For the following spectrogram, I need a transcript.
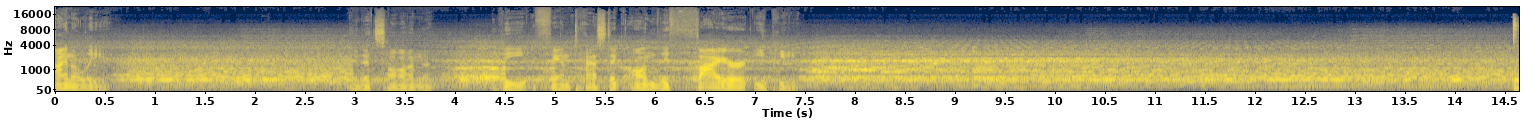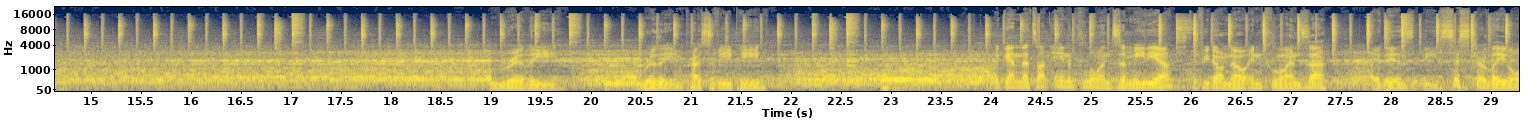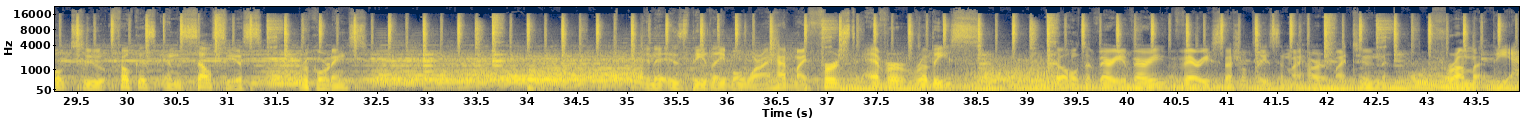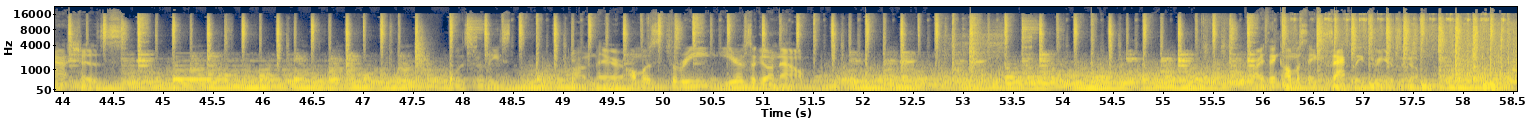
Finally. And it's on the Fantastic on the Fire EP. really, really impressive EP. Again, that's on Influenza Media. If you don't know Influenza, it is the sister label to Fokuz and Celsius Recordings. And it is the label where I had my first ever release. So it holds a very, very, very special place in my heart. My tune From the Ashes was released on there almost three years ago now. I think almost exactly three years ago.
